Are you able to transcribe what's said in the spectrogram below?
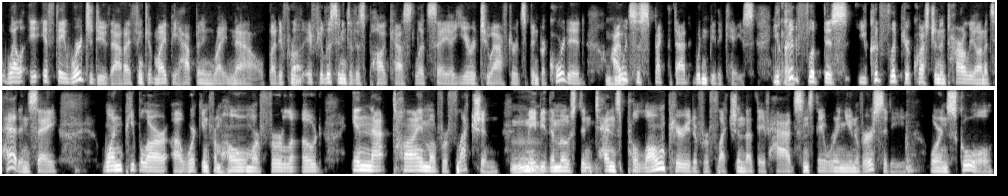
well, if they were to do that, I think it might be happening right now. But if we're right. if you're listening to this podcast, let's say a year or two after it's been recorded, mm-hmm. I would suspect that that wouldn't be the case. You okay. could flip this. You could flip your question entirely on its head and say, when people are uh, working from home or furloughed, in that time of reflection, mm. maybe the most intense, prolonged period of reflection that they've had since they were in university or in school,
